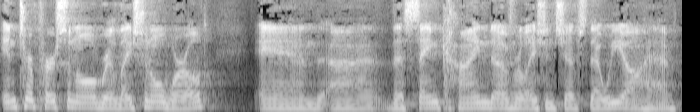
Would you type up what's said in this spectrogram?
interpersonal relational world and uh, the same kind of relationships that we all have.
